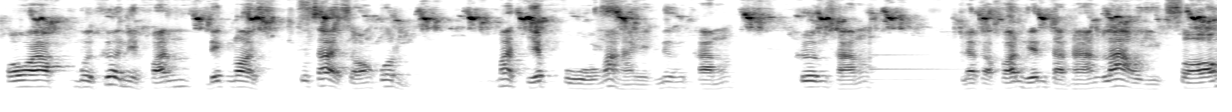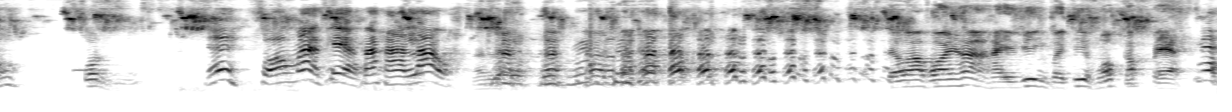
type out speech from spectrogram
เพราะว่ามือขึ้นนี่ฟันเด็กน้อย ผู้ชายสองคน มาเจ็บปูมาให้หนึ่งถัง เครื่องถัง แล้วก็ฟันเห็นทหารเล่าวอีกสองคนเอ้ยสองมาแท้ทหารเล่าวนั่นแหละแต่ว่าพอยห้าให้วิ่งไปที่หกกับแปดเนี่ย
